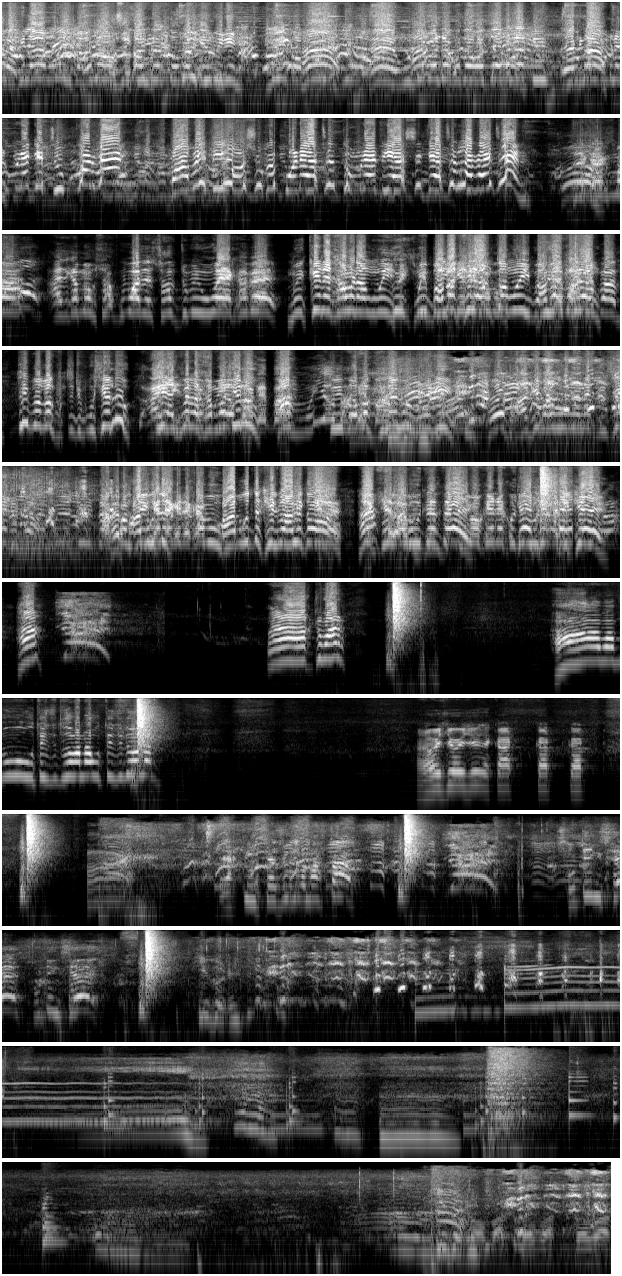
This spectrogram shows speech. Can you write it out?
আমি ওষুধ আনবে তোমার দিবি হ্যাঁ হ্যাঁ কি চুপ করবেন দিয়ে অসুখে পড়ে আছে তোমরা দিয়ে এসে গেছে লাগাইছেন? দেখ এক মা আজকে সব কুমারে সব জমি উয়ে খাবে। মুই কেনে খাব না মুই? মুই বাবা খেলাম তো মুই বাবা খেলাম তুই বাবা তুই পুষেলু তুই একবেলা খাবি দিলু তুই বাবা খেলাম নাকি? ভাগে বাবু মানে কিসে বাবু কে লেগে খাব বাবু তো খেলবে তো। হ্যাঁ খেলাবো তেতে ওকে না কুড়ি দেখে হ্যাঁ? হ্যাঁ তোমার হ্যাঁ হ্যাঁ বাবু উত্তেজিত হও না উত্তেজিত হও না। হয়েছে হয়েছে কাট কাট কাট অ্যাক্টিং শেষ হয়ে গেল মাস্টার শুটিং শেষ শুটিং শেষ এদিকে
